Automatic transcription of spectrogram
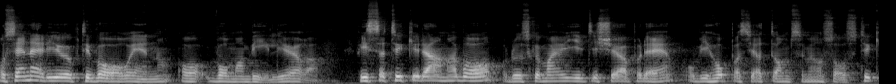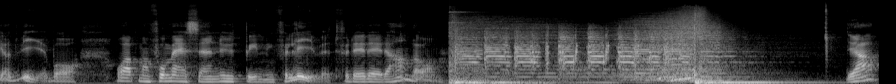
Och sen är det ju upp till var och en och vad man vill göra. Vissa tycker det andra är bra och då ska man ju givetvis köra på det. Och vi hoppas ju att de som är hos oss tycker att vi är bra. Och att man får med sig en utbildning för livet, för det är det det handlar om. Ja,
